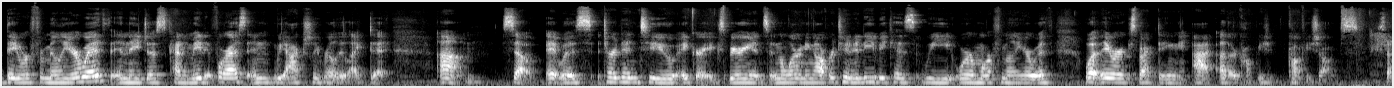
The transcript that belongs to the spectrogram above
they were familiar with and they just kind of made it for us and we actually really liked it. Um, so it was it turned into a great experience and a learning opportunity because we were more familiar with what they were expecting at other coffee coffee shops so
